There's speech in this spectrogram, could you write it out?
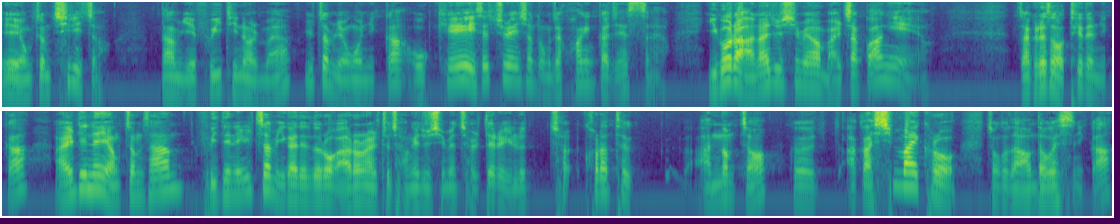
얘 0.7이죠 다음 얘 VD는 얼마야? 1.05니까 오케이 세츄레이션 동작 확인까지 했어요 이거를 안 해주시면 말짱 꽝이에요 자 그래서 어떻게 됩니까? RD는 0.3 VD는 1.2가 되도록 R1 R2 정해주시면 절대로 일로 처- 커런트 안 넘죠 그 아까 10 마이크로 정도 나온다고 했으니까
